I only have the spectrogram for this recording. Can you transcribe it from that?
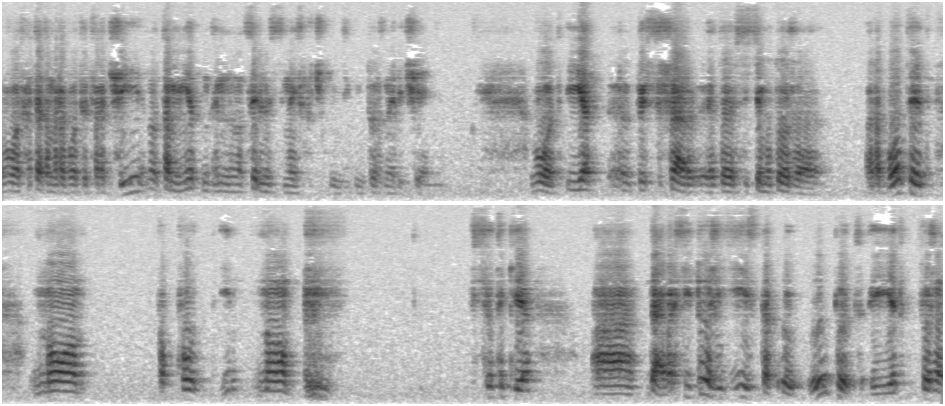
вот, хотя там работают врачи, но там нет нацеленности на исключительно медикаментозное лечение. Вот, и я, э, то есть США эта система тоже работает, но, но все-таки, а, да, в России тоже есть такой опыт, и это тоже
